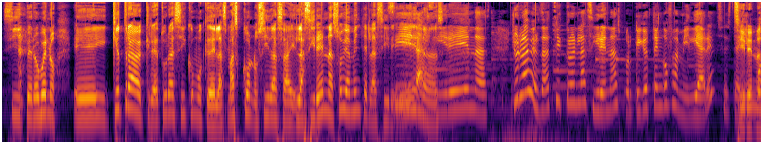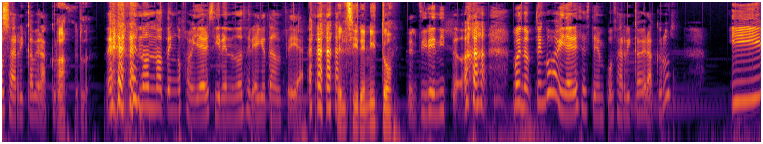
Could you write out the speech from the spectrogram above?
Sí, pero bueno, eh, ¿qué otra criatura así como que de las más conocidas hay? Las sirenas, obviamente las Sí, las sirenas. sirenas. Yo la verdad sí creo en las sirenas porque yo tengo familiares este, ahí en Sirenas. Poza Rica, Veracruz. Ah, perdón. no, no tengo familiares sirenas, no sería yo tan fea. El sirenito. El sirenito. bueno, tengo familiares este en Poza Rica, Veracruz. Y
